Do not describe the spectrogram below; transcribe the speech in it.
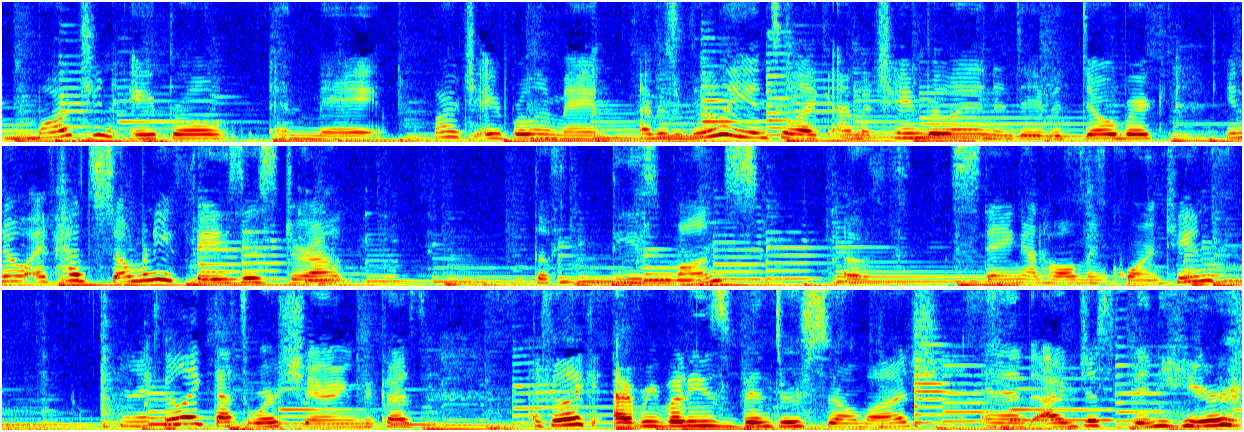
March and April and May, March, April and May, I was really into like Emma Chamberlain and David Dobrik. You know, I've had so many phases throughout the, these months of staying at home in quarantine. And I feel like that's worth sharing because I feel like everybody's been through so much and I've just been here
